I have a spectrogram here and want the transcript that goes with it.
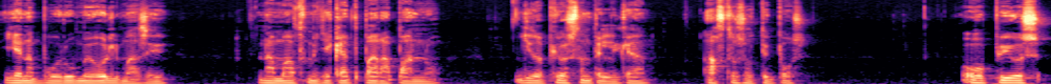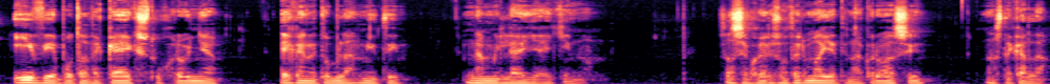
για να μπορούμε όλοι μαζί να μάθουμε και κάτι παραπάνω για το ποιος ήταν τελικά αυτός ο τύπος ο οποίος ήδη από τα 16 του χρόνια έκανε τον πλανήτη να μιλάει για εκείνον. Σας ευχαριστώ θερμά για την ακρόαση. Να είστε καλά.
